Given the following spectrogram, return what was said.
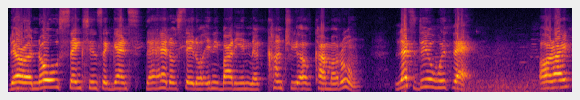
there are no sanctions against the head of state or anybody in the country of Cameroon. Let's deal with that. All right?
